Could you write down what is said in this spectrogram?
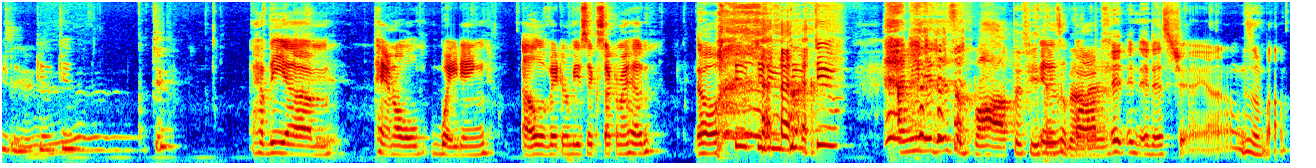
I have the um panel waiting elevator music stuck in my head. Oh, I mean, it is a bop if you It think is a about bop. it. it, it, it is true. Yeah, it's a bomb.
